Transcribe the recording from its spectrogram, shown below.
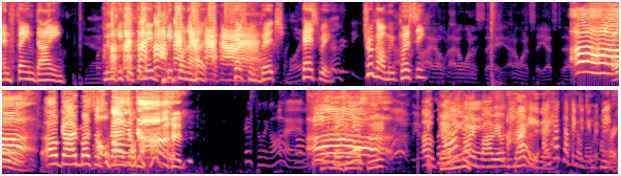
and feign dying. Maybe get you, maybe get you on a hut. Test me, bitch. Test me. Trick on me, pussy. Ah! Oh, oh, God, must have Oh, spasmed. God. What is going on? Oh, What God, sorry. Bobby. I was an accident. I had nothing to do with it. Right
